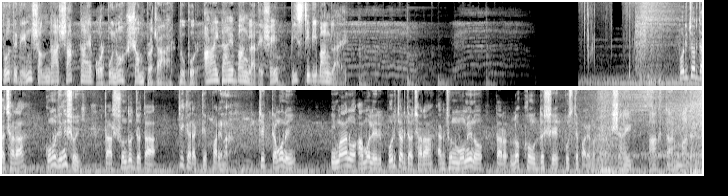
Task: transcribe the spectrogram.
প্রতিদিন সন্ধ্যা সাতটায় ওর পুনঃ সম্প্রচার। দুপুর আড়াইটায় বাংলাদেশে পিস টিভি বাংলায়। পরিচর্যা ছাড়া কোনো জিনিসই তার সৌন্দর্যতা টিকে রাখতে পারে না। ঠিক তেমনই ইমান ও আমলের পরিচর্যা ছাড়া একজন মমিনও তার লক্ষ্য উদ্দেশ্যে বুঝতে পারে না। শাই আখতার মাদানী।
